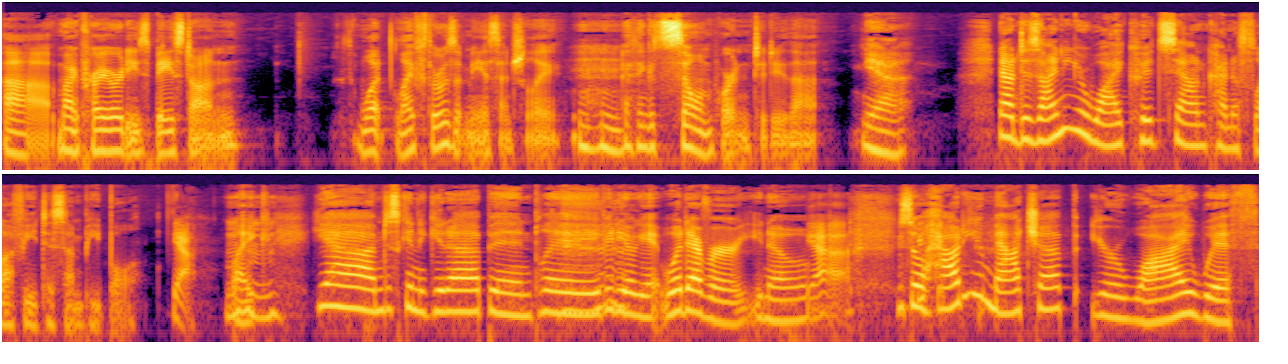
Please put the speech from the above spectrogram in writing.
uh, my priorities based on what life throws at me, essentially. I think it's so important to do that. Yeah. Now, designing your why could sound kind of fluffy to some people. Like, mm-hmm. yeah, I'm just going to get up and play video game, whatever, you know. yeah. so, how do you match up your why with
